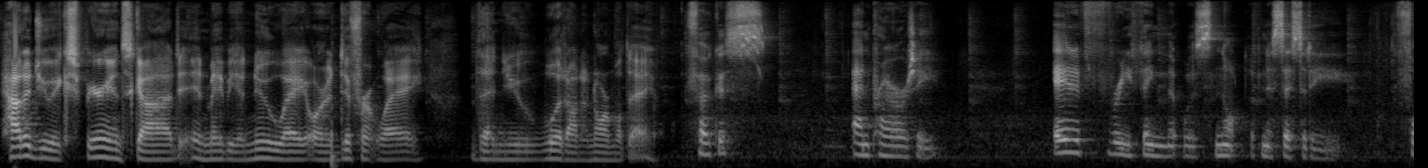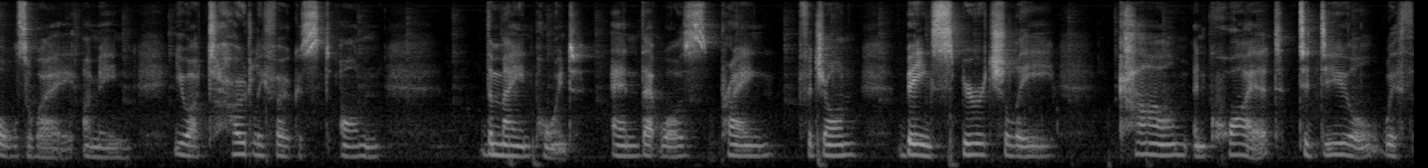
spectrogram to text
how did you experience God in maybe a new way or a different way than you would on a normal day? Focus and priority. Everything that was not of necessity falls away. I mean, you are totally focused on the main point and that was praying for John, being spiritually calm and quiet to deal with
